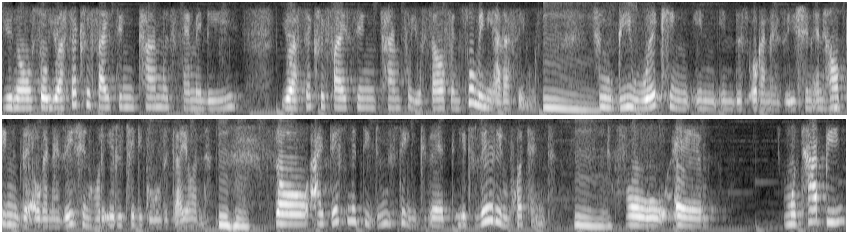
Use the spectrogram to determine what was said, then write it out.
You know, so you are sacrificing time with family, you are sacrificing time for yourself and so many other things mm. to be working in, in this organization and helping the organization or the goals. Mm-hmm. So I definitely do think that it's very important mm. for uh, Mutapi,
